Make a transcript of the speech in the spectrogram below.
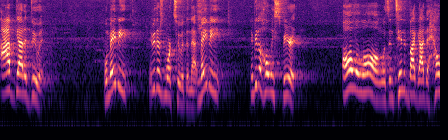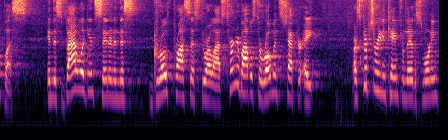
I've got to do it. Well, maybe, maybe there's more to it than that. Maybe, maybe the Holy Spirit all along was intended by God to help us in this battle against sin and in this growth process through our lives. Turn your Bibles to Romans chapter 8. Our scripture reading came from there this morning.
